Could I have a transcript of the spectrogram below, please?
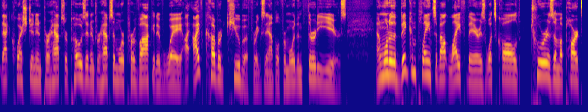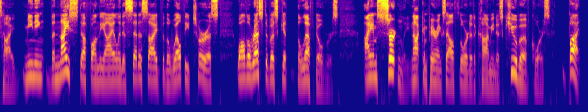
that question and perhaps or pose it in perhaps a more provocative way. I, I've covered Cuba, for example, for more than 30 years. And one of the big complaints about life there is what's called tourism apartheid, meaning the nice stuff on the island is set aside for the wealthy tourists while the rest of us get the leftovers. I am certainly not comparing South Florida to communist Cuba, of course, but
